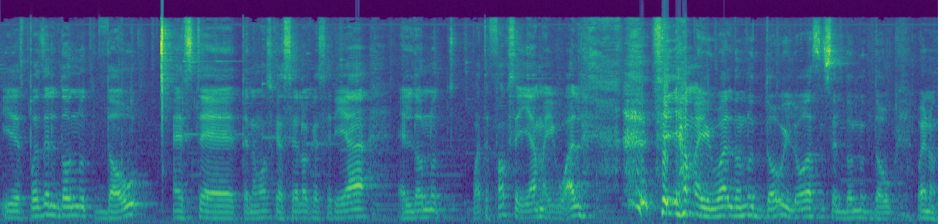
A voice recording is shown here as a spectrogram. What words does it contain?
Y después del donut dough, este, tenemos que hacer lo que sería el donut. What the fuck se llama igual. se llama igual donut dough y luego haces el donut dough. Bueno,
